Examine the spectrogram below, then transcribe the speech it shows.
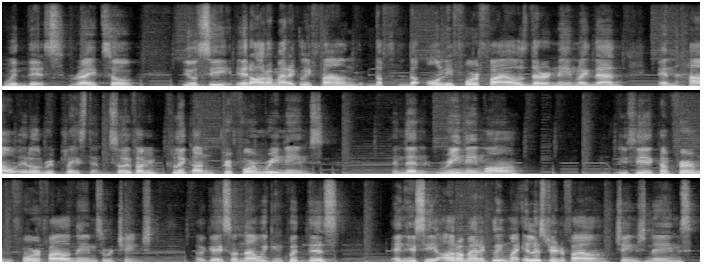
with this, right? So you'll see it automatically found the, the only four files that are named like that and how it'll replace them. So if I click on perform renames and then rename all, you see it confirmed four file names were changed. Okay, so now we can quit this and you see automatically my Illustrator file changed names,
